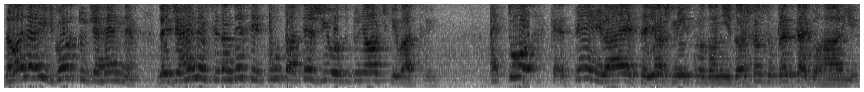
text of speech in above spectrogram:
da valja ići gort u džahennem, da je džahennem 70 puta teži od dunjaličke vatri. E to, te rivajete još nismo do njih došli, on su pred kraj Buharije.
